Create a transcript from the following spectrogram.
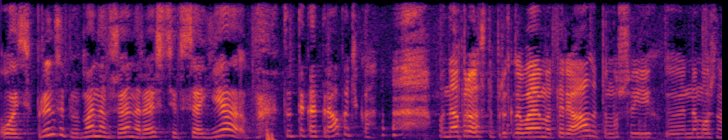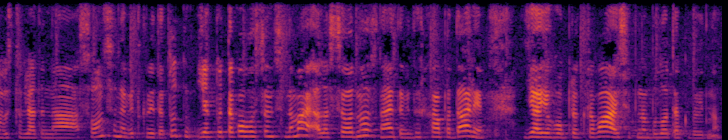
Ось, в принципі, в мене вже нарешті все є. Тут така трапочка, вона просто прикриває матеріали, тому що їх е, не можна виставляти на сонце на відкрите. Тут якби такого сонця немає, але все одно, знаєте, від гріха подалі я його прикриваю, щоб не було так видно.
